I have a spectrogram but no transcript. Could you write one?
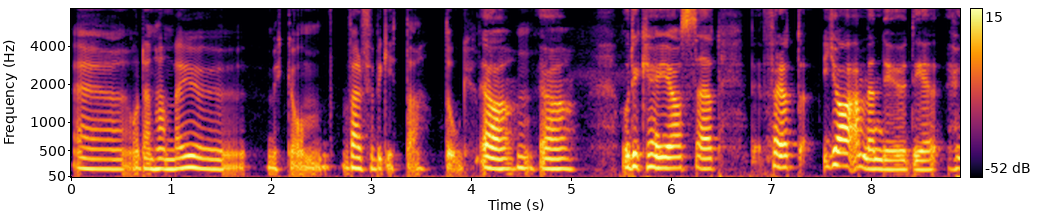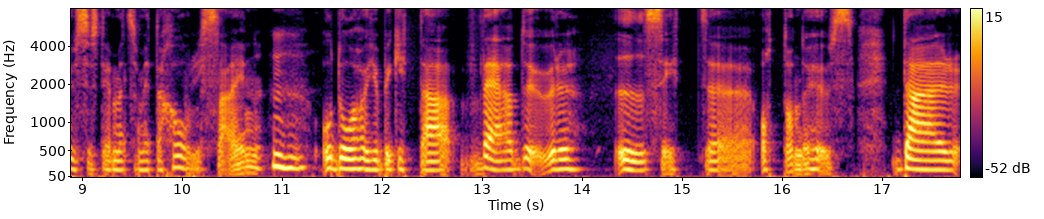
Eh, och den handlar ju mycket om varför Birgitta dog. Ja, mm. ja. Och det kan ju jag säga att, för att jag använder ju det hussystemet som heter whole sign. Mm. Och då har ju Birgitta vädur i sitt eh, åttonde hus. Där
